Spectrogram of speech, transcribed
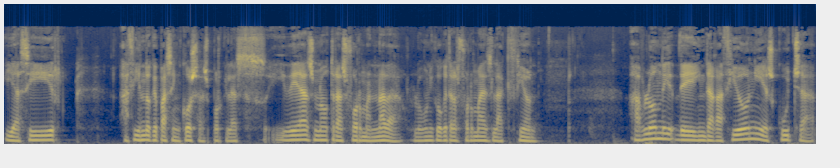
y así ir haciendo que pasen cosas, porque las ideas no transforman nada, lo único que transforma es la acción. Hablo de, indagación y escucha,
